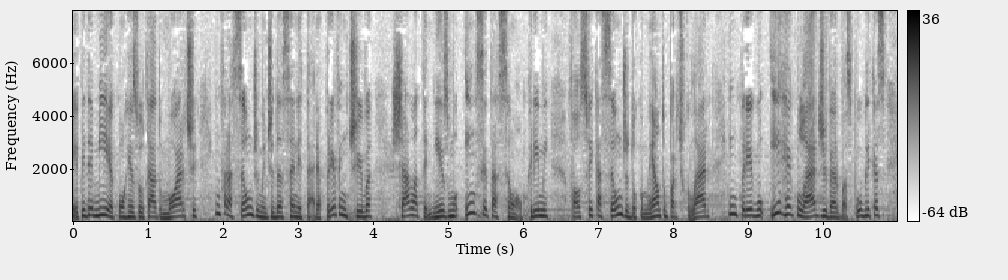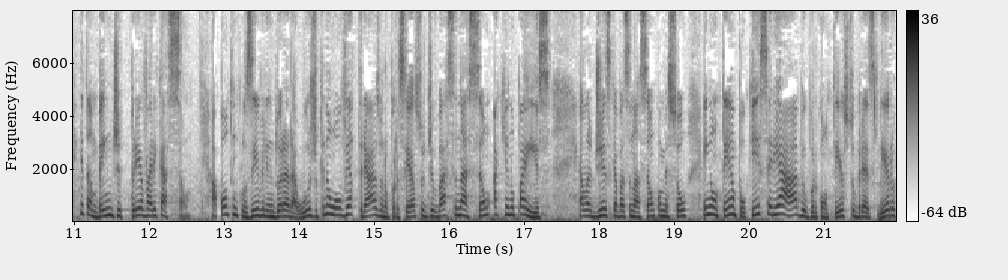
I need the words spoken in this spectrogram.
epidemia com resultado morte, infração de medida sanitária preventiva, charlatanismo, incitação ao crime, falsificação de documento particular, emprego irregular de verbas públicas e também de prevaricação. Aponta, inclusive, Lindor Araújo que não houve atraso no processo de vacinação aqui no país. Ela diz que a vacinação começou em um tempo tempo que seria hábil por contexto brasileiro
